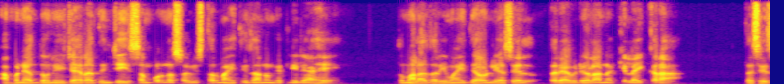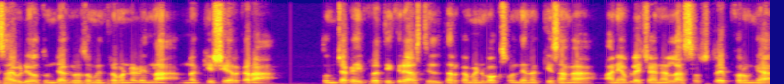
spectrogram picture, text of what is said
आपण या दोन्ही जाहिरातींची संपूर्ण सविस्तर माहिती जाणून घेतलेली आहे. तुम्हाला जर ही माहिती आवडली असेल तर या व्हिडिओला नक्की लाईक करा. तसेच हा व्हिडिओ तुमच्या गरजू मित्रमंडळींना नक्की शेअर करा. तुमच्या काही प्रतिक्रिया असतील तर कमेंट बॉक्समध्ये नक्की सांगा आणि आपल्या चॅनलला सबस्क्राईब करून घ्या.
